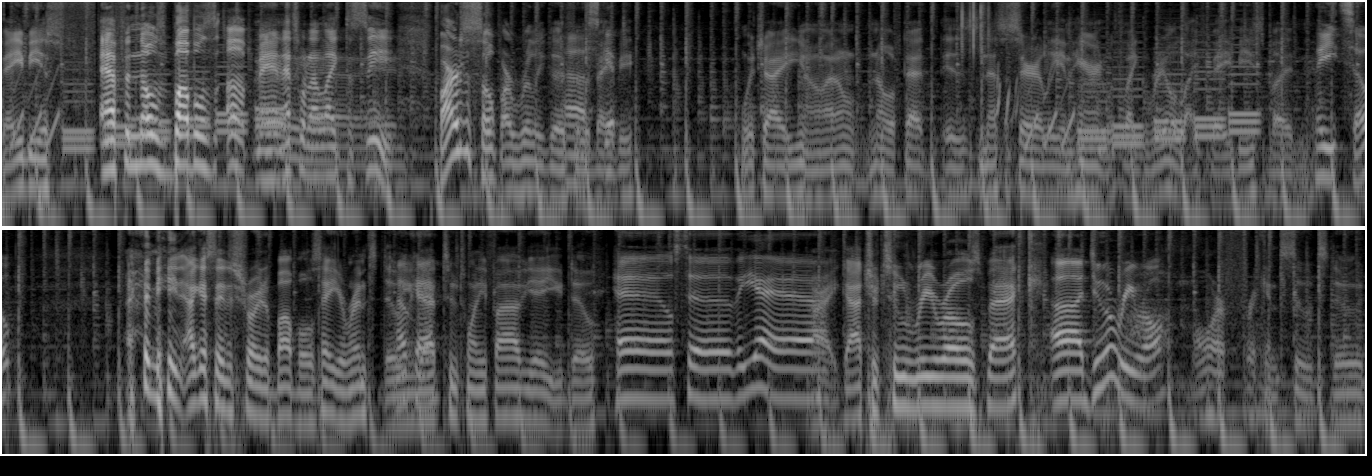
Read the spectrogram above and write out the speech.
Baby is effing those bubbles up, man. That's what I like to see. Bars of soap are really good for Uh, the skip. baby. Which I, you know, I don't know if that is necessarily inherent with like real life babies, but They eat soap. I mean, I guess they destroy the bubbles. Hey, your rent's due. You got two twenty five. Yeah, you do. Hells to the yeah. All right, got your two re rolls back. Uh, do a reroll. More freaking suits, dude.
